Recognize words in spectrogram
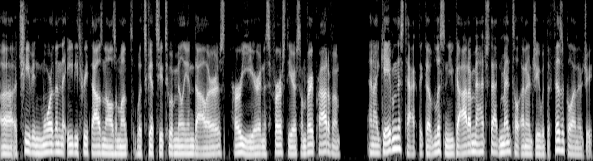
uh, achieving more than the $83,000 a month, which gets you to a million dollars per year in his first year. So I'm very proud of him. And I gave him this tactic of, listen, you got to match that mental energy with the physical energy.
